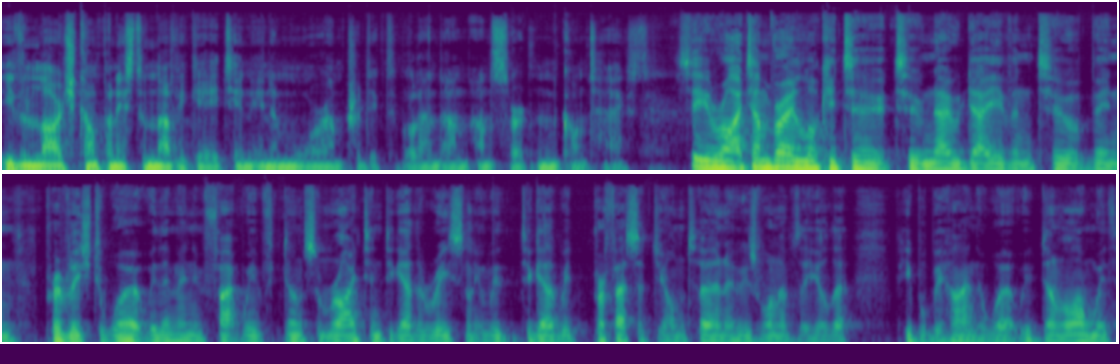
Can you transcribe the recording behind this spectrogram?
even large companies to navigate in, in a more unpredictable and un, uncertain context. So you're right. I'm very lucky to to know Dave and to have been privileged to work with him. And in fact, we've done some writing together recently with together with Professor John Turner, who's one of the other people behind the work we've done, along with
